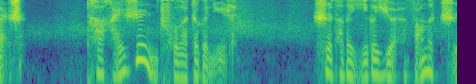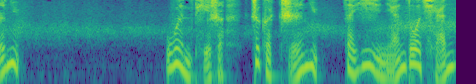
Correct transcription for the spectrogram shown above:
但是他还认出了这个女人，是他的一个远房的侄女。问题是，这个侄女在一年多前，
